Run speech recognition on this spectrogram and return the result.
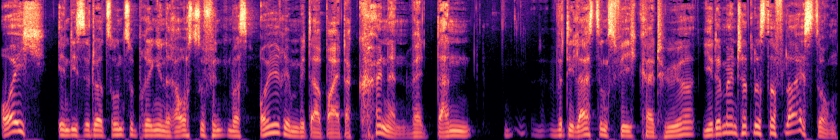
euch in die Situation zu bringen, rauszufinden, was eure Mitarbeiter können, weil dann wird die Leistungsfähigkeit höher. Jeder Mensch hat Lust auf Leistung,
